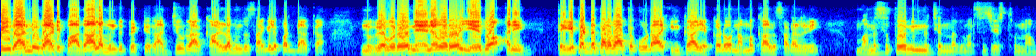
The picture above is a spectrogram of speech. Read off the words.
దాన్ని వాడి పాదాల ముందు పెట్టి రాజ్యం రా కాళ్ళ ముందు సాగిలపడ్డాక నువ్వెవరో నేనెవరో ఏదో అని తెగిపడ్డ తర్వాత కూడా ఇంకా ఎక్కడో నమ్మకాలు సడలని మనసుతో నిన్ను చిన్న విమర్శ చేస్తున్నావు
